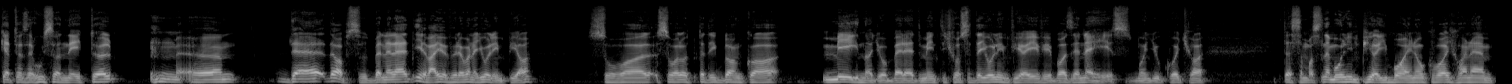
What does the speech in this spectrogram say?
2024-től, de, de abszolút benne lehet. Nyilván jövőre van egy olimpia, szóval, szóval ott pedig Blanka még nagyobb eredményt is hozhat, de egy olimpia évében azért nehéz, mondjuk, hogyha teszem azt nem olimpiai bajnok vagy, hanem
